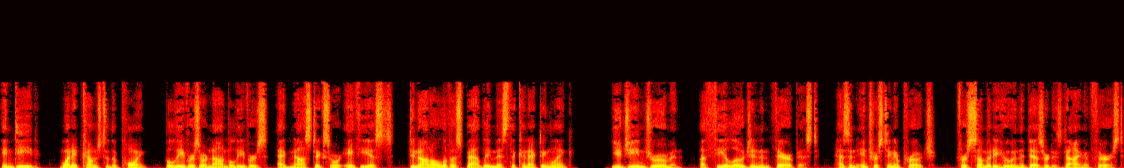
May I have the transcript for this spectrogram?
Indeed, when it comes to the point, believers or non believers, agnostics or atheists, do not all of us badly miss the connecting link? Eugene Drewermann, a theologian and therapist, has an interesting approach. For somebody who in the desert is dying of thirst,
